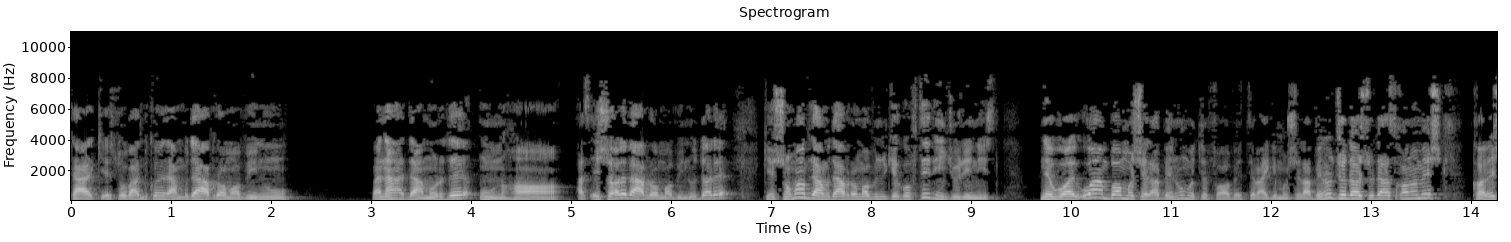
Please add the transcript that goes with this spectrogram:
ترک صحبت می‌کنه در مورد ابراهام آوینو و نه در مورد اونها. از اشاره به ابراهام آوینو داره که شما هم در مورد ابراهام آوینو که گفتید اینجوری نیست. نوای او هم با مشربنو متفاوته و اگه مشربنو جدا شده از خانمش کارش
